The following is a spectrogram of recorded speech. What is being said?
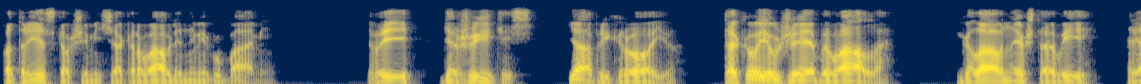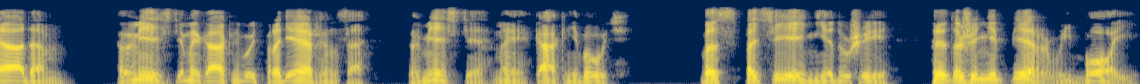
потрескавшимися окровавленными губами. «Вы держитесь, я прикрою. Такое уже бывало. Главное, что вы рядом. Вместе мы как-нибудь продержимся, вместе мы как-нибудь. Во спасение души — это же не первый бой».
